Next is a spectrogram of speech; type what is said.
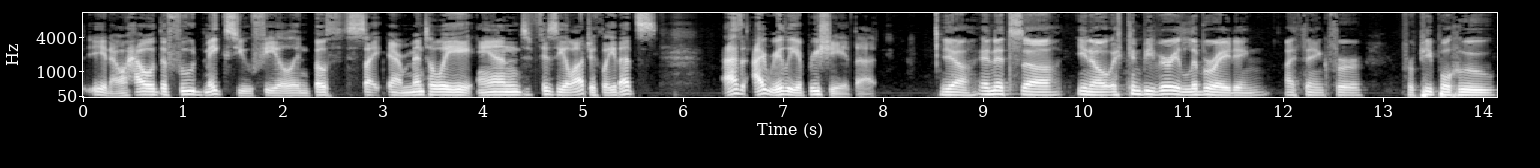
you know how the food makes you feel in both psych- uh, mentally and physiologically that's as I really appreciate that. Yeah, and it's uh, you know, it can be very liberating, I think, for for people who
